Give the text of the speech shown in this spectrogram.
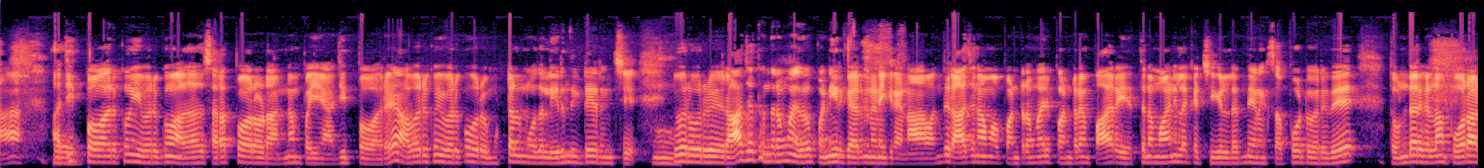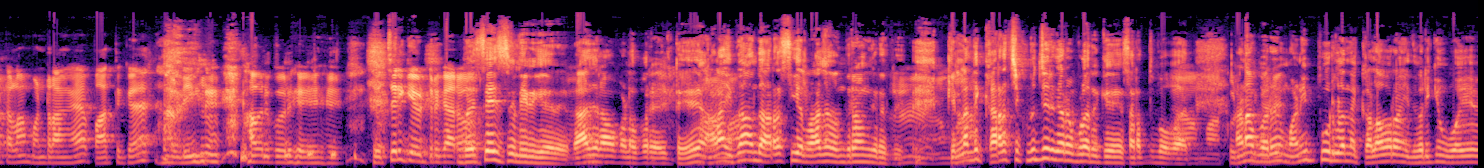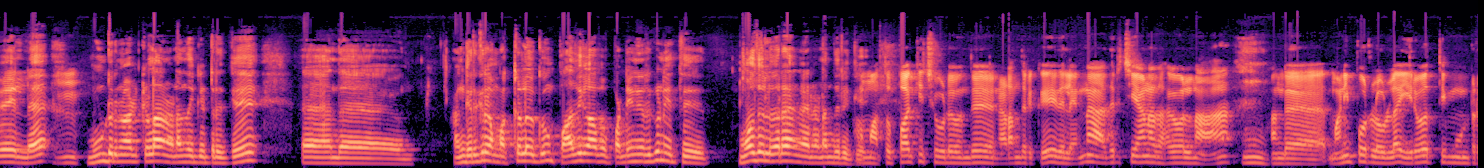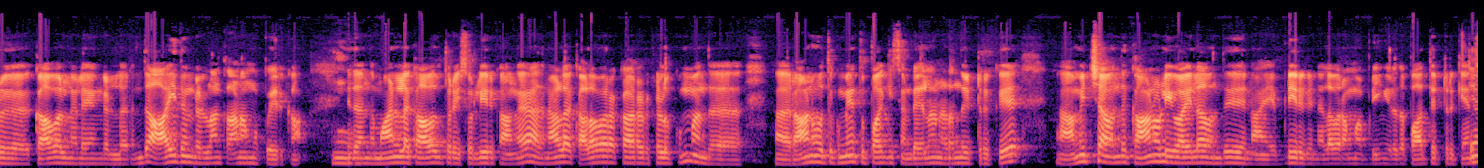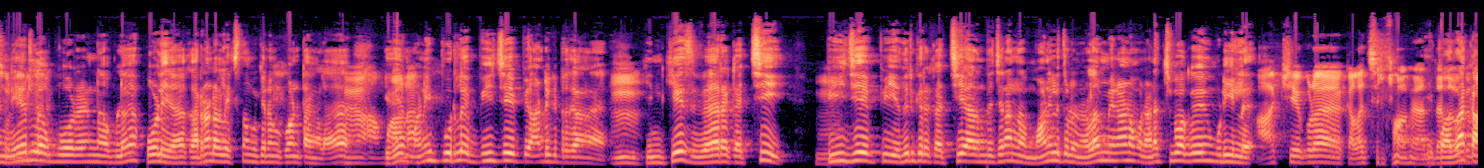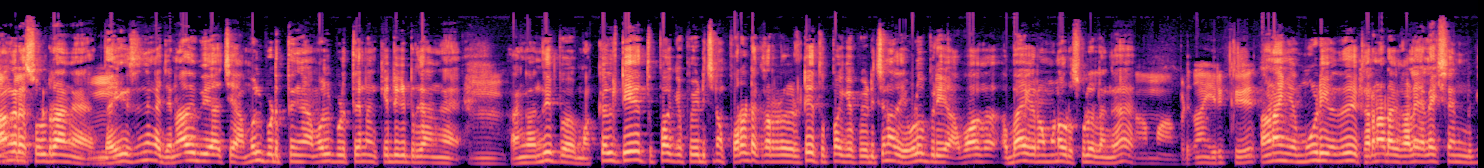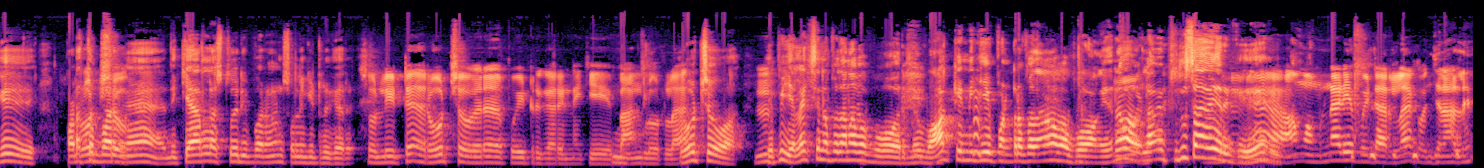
அஜித் பவாருக்கும் இவருக்கும் அதாவது சரத்பவாரோட அண்ணன் பையன் அஜித் பவார் அவருக்கும் இவருக்கும் ஒரு முட்டல் மோதல் இருந்துகிட்டே இருந்துச்சு. இவர் ஒரு ராஜதந்திரமா ஏதோ பண்ணியிருக்காருன்னு நினைக்கிறேன். நான் வந்து ராஜினாமா பண்ற மாதிரி பண்றேன். பாரு எத்தனை மாநில கட்சிகள்ல இருந்து எனக்கு சப்போர்ட் வருது. தொண்டர்கள்லாம் போராட்டம்லாம் பண்றாங்க பாத்துக்க அப்படின்னு அவருக்கு ஒரு எச்சரிக்கை விட்டுருக்காரோ? மெசேஜ் சொல்லியிருக்காரு. ராஜினாமா பண்ண போறேன்ட்டு. ஆனா. இதான் வந்து அரசியல் ராஜதந்திரங்கிறது. எல்லாத்தையும் கரைச்சு குடிச்சிருக்காரு போல இருக்கு சரத் பவார். ஆமா, ஆனா பாரு. மணிப்பூர்ல அந்த கலவரம் இது வரைக்கும் ஓயவே இல்லை. மூன்று நாட்களா நடந்துகிட்டு இருக்கு. அந்த அங்க இருக்கிற மக்களுக்கும் பாதுகாப்பு படையினருக்கும் நேத்து மோதல் வேற அங்க நடந்திருக்கு. ஆமா துப்பாக்கி சூடு வந்து நடந்திருக்கு. இதுல என்ன அதிர்ச்சியான தகவல்னா. அங்க மணிப்பூர்ல உள்ள இருபத்தி மூன்று காவல் நிலையங்கள்ல இருந்து ஆயுதங்கள்லாம் காணாம போயிருக்கான். இது அந்த மாநில காவல்துறை சொல்லியிருக்காங்க. அதனால கலவரக்காரர்களுக்கும் அந்த அஹ், ராணுவத்துக்குமே துப்பாக்கி சண்டையெல்லாம் நடந்துட்டு இருக்கு. அமித்ஷா வந்து காணொளி வாயிலா வந்து நான் எப்படி இருக்கு நிலவரம் அப்படிங்கிறத பார்த்துட்டு இருக்கேன்னு ஏன் நேர்ல. போறேன்னாப்ல போலியா கர்நாடக எலெக்ஷன் தான் முக்கியம் நமக்கு இதே மணிப்பூர்ல பிஜேபி ஆண்டுகிட்டு இருக்காங்க இன்கேஸ் வேற கட்சி. பிஜேபி எதிர்க்கிற கட்சியா இருந்துச்சுன்னா அந்த மாநிலத்தோட நிலைமைனா நம்ம நினைச்சு பார்க்கவே முடியல. ஆட்சியை கூட கலைச்சிருப்பாங்க. இப்ப அதான் காங்கிரஸ் சொல்றாங்க. தயவு செஞ்சு அங்க ஜனாதிபதி ஆட்சியை அமல்படுத்துங்க அமல்படுத்துன்னு கேட்டுக்கிட்டு இருக்காங்க. அங்க வந்து இப்ப மக்கள்கிட்டயே துப்பாக்கி போயிடுச்சுன்னா போராட்டக்காரர்கள்ட்டே துப்பாக்கி போயிடுச்சுன்னா அது எவ்வளவு பெரிய அபாக அபாயகரமான ஒரு சூழலுங்க ஆமா அப்படிதான் இருக்கு. ஆனா இங்க மோடி வந்து கர்நாடகால எலெக்ஷனுக்கு படத்தை. பாருங்க. இது கேரளா ஸ்டோரி பாருங்கன்னு சொல்லிக்கிட்டு இருக்காரு. சொல்லிட்டு ரோட் ஷோ வேற போயிட்டு இருக்காரு இன்னைக்கு பெங்களூர்ல. ரோட் ஷோவா. எப்ப எலெக்ஷன் அப்பதானே போவாரு? வாக்கு எண்ணிக்கை பண்றப்பதானே போவாங்க? ஏன்னா எல்லாமே புதுசாவே இருக்கு. ஆமா முன்னாடியே போயிட்டாருல கொஞ்ச நாள்.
